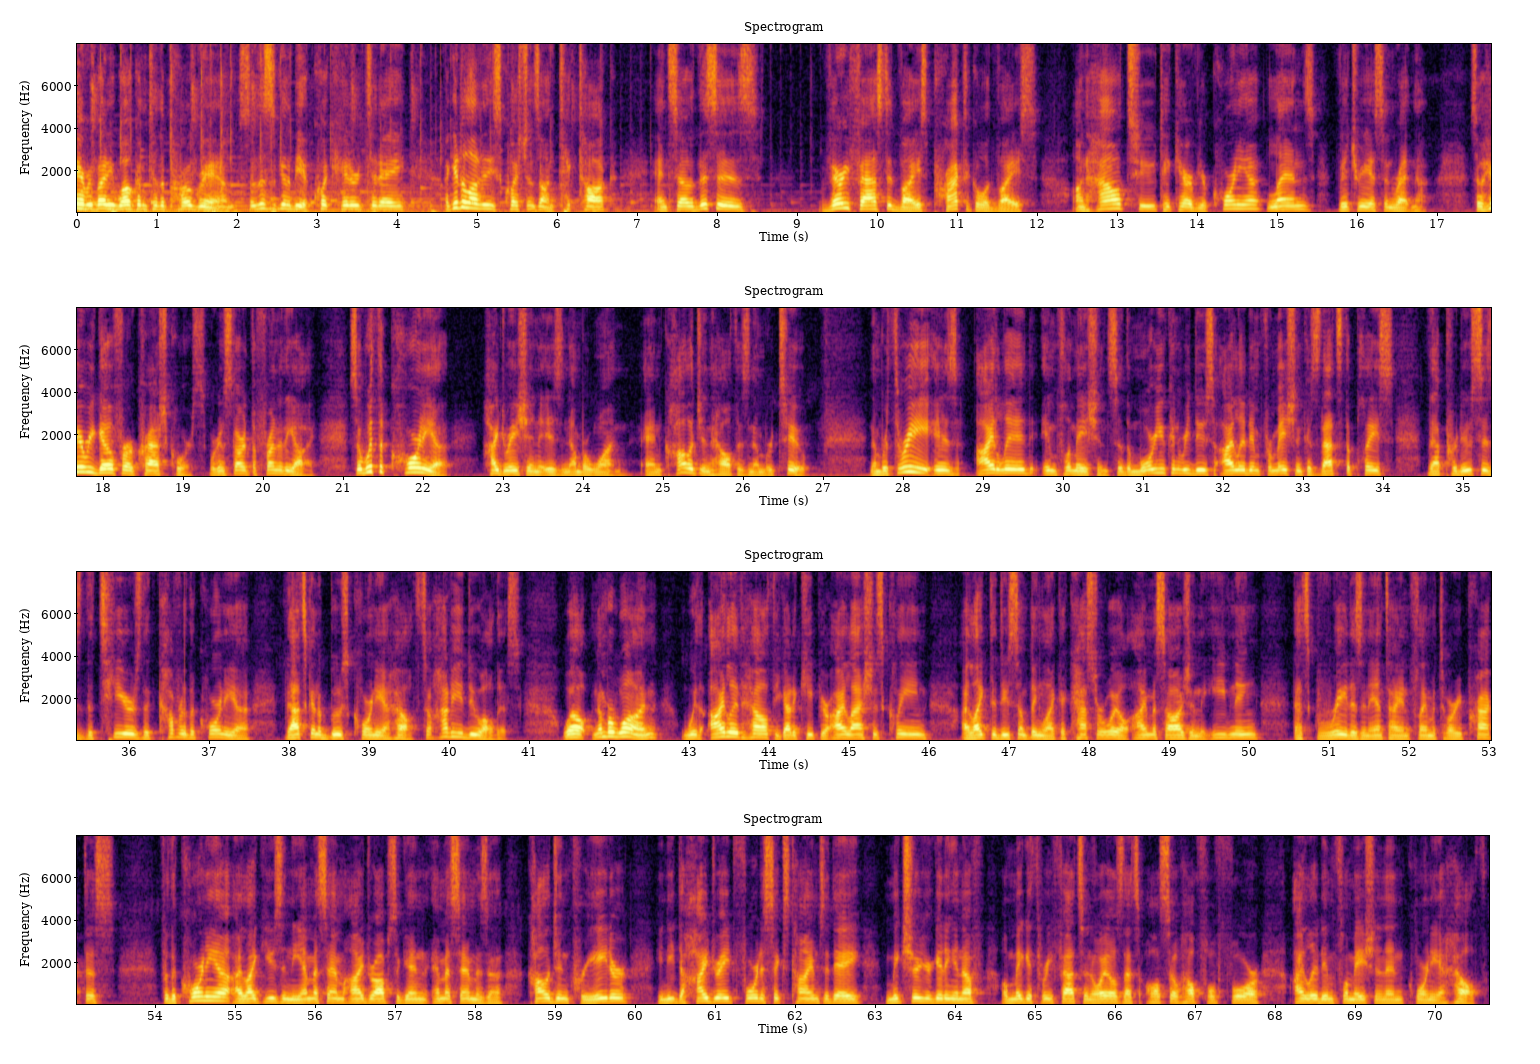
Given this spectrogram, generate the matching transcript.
Hey, everybody, welcome to the program. So, this is going to be a quick hitter today. I get a lot of these questions on TikTok, and so this is very fast advice, practical advice on how to take care of your cornea, lens, vitreous, and retina. So, here we go for a crash course. We're going to start at the front of the eye. So, with the cornea, hydration is number one, and collagen health is number two. Number three is eyelid inflammation. So the more you can reduce eyelid inflammation, because that's the place that produces the tears that cover the cornea, that's going to boost cornea health. So how do you do all this? Well, number one, with eyelid health, you got to keep your eyelashes clean. I like to do something like a castor oil eye massage in the evening. That's great as an anti-inflammatory practice. For the cornea, I like using the MSM eye drops. Again, MSM is a collagen creator. You need to hydrate four to six times a day. Make sure you're getting enough omega-3 fats and oils. That's also helpful for eyelid inflammation and cornea health.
